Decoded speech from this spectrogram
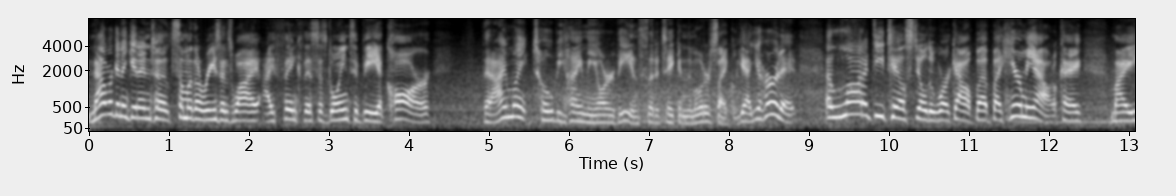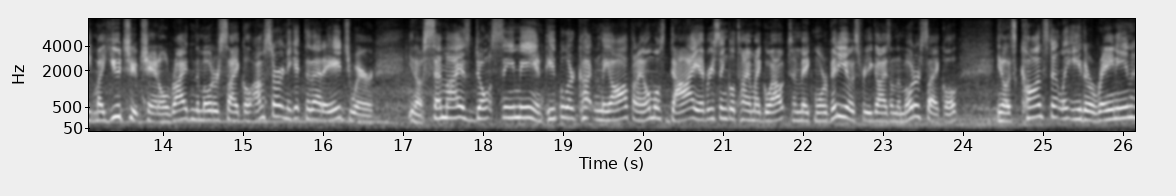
Now we're gonna get into some of the reasons why I think this is going to be a car that I might tow behind the RV instead of taking the motorcycle. Yeah, you heard it. A lot of details still to work out, but but hear me out, okay? My my YouTube channel, Riding the Motorcycle, I'm starting to get to that age where, you know, semis don't see me and people are cutting me off and I almost die every single time I go out to make more videos for you guys on the motorcycle. You know, it's constantly either raining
